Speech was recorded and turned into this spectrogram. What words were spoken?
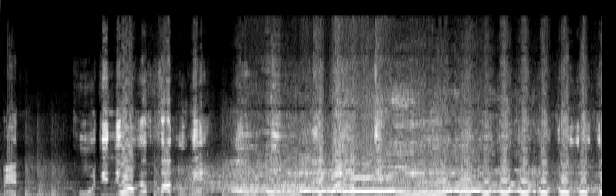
เป็นคูตินโยครับซัดตรงนี้โอ้โหเรียบร้อยครับโอ้โหโกโกโกโกโกโกโกสโก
